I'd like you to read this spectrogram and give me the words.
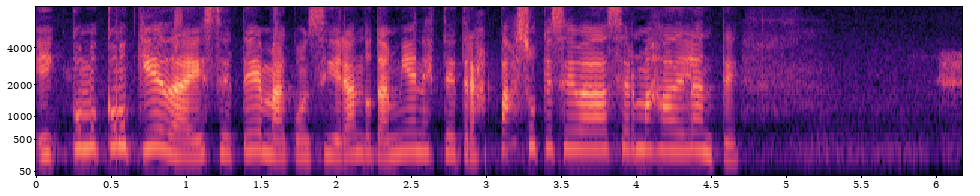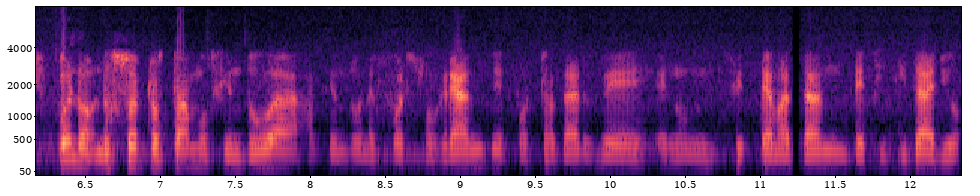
Eh, ¿Cómo, ¿Cómo queda ese tema considerando también este traspaso que se va a hacer más adelante? Bueno, nosotros estamos sin duda haciendo un esfuerzo grande por tratar de, en un sistema tan deficitario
